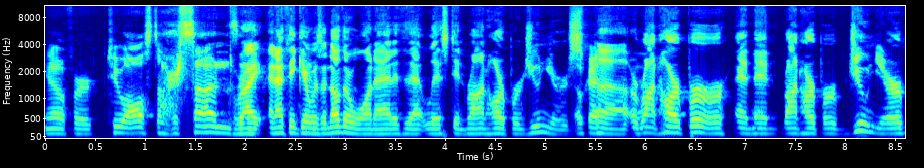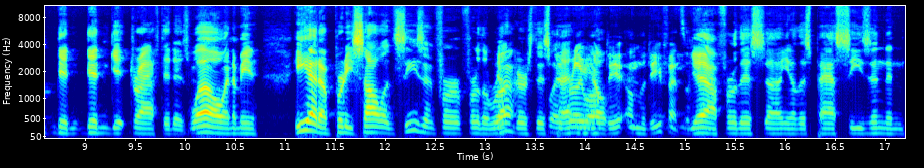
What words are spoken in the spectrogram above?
you know, for two All Star sons, Right, and I think there was another one added to that list in Ron Harper Jr.'s, Okay. uh, or Ron Harper, and then Ron Harper Jr. didn't didn't get drafted as well. And I mean, he had a pretty solid season for for the Yeah, Rutgers this played past, really you know, on the defensive. yeah, for this uh, you know this past season, and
